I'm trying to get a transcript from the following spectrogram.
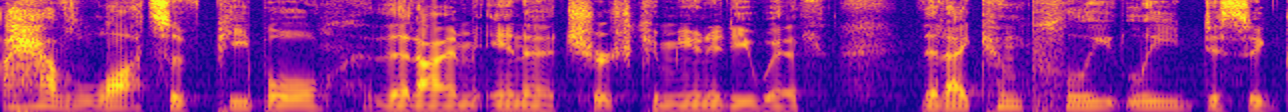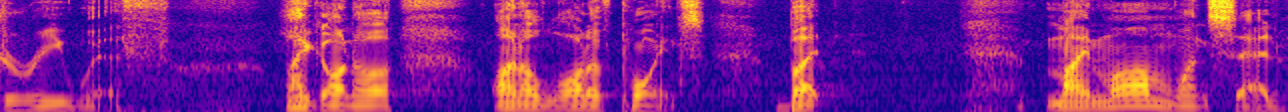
i have lots of people that i'm in a church community with that i completely disagree with. Like on a on a lot of points but my mom once said,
